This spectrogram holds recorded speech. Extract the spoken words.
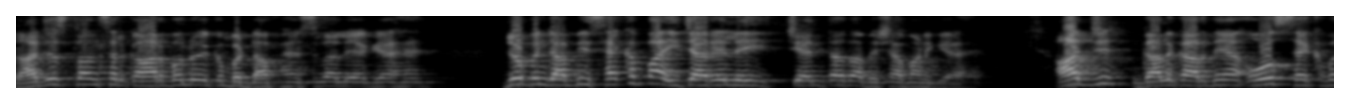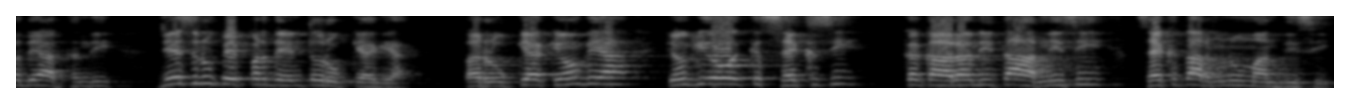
ਰਾਜਸਥਾਨ ਸਰਕਾਰ ਵੱਲੋਂ ਇੱਕ ਵੱਡਾ ਫੈਸਲਾ ਲਿਆ ਗਿਆ ਹੈ, ਜੋ ਪੰਜਾਬੀ ਸਿੱਖ ਭਾਈਚਾਰੇ ਲਈ ਚਿੰਤਾ ਦਾ ਵਿਸ਼ਾ ਬਣ ਗਿਆ ਹੈ। ਅੱਜ ਗੱਲ ਕਰਦੇ ਹਾਂ ਉਹ ਸਿੱਖ ਵਿਦਿਆਰਥਣ ਦੀ, ਜਿਸ ਨੂੰ ਪੇਪਰ ਦੇਣ ਤੋਂ ਰੋਕਿਆ ਗਿਆ। ਪਰ ਰੋਕਿਆ ਕਿਉਂ ਗਿਆ? ਕਿਉਂਕਿ ਉਹ ਇੱਕ ਸਿੱਖ ਸੀ, ਕਕਾਰਾਂ ਦੀ ਧਾਰਨੀ ਸੀ, ਸਿੱਖ ਧਰਮ ਨੂੰ ਮੰਨਦੀ ਸੀ।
